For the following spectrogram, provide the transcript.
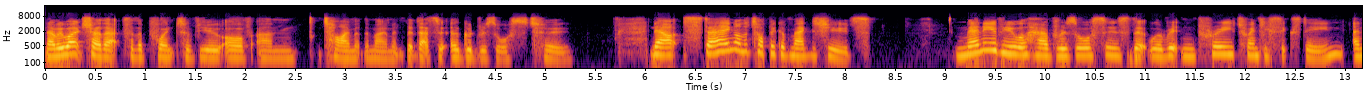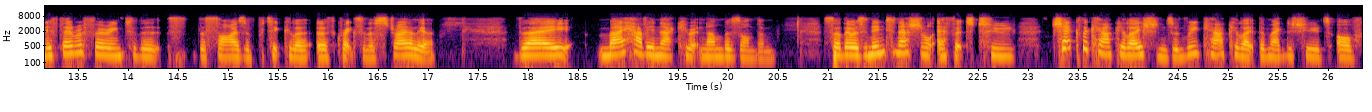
Now we won't show that for the point of view of um, time at the moment, but that's a good resource too. Now, staying on the topic of magnitudes, many of you will have resources that were written pre-2016, and if they're referring to the, the size of particular earthquakes in Australia, they may have inaccurate numbers on them. So there was an international effort to check the calculations and recalculate the magnitudes of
